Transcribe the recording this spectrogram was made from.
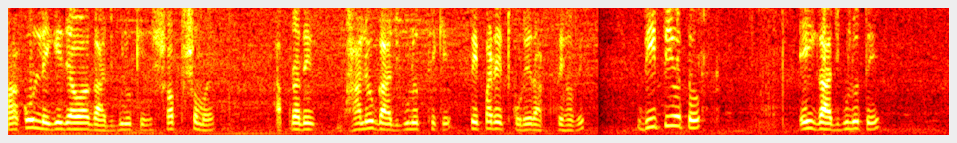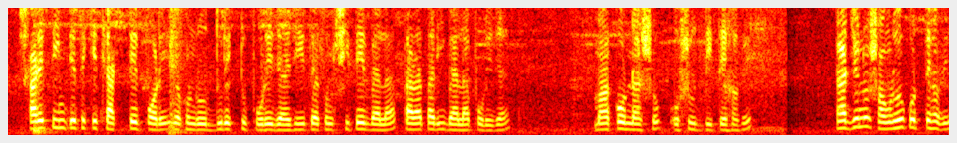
মাকড় লেগে যাওয়া গাছগুলোকে সব সময় আপনাদের ভালো গাছগুলোর থেকে সেপারেট করে রাখতে হবে। দ্বিতীয়ত এই গাছগুলোতে সাড়ে তিনটে থেকে চারটের পরে যখন রোদ্দুর একটু পড়ে যায়, যেহেতু এখন শীতের বেলা, তাড়াতাড়ি বেলা পড়ে যায়, মাকড়নাশক ওষুধ দিতে হবে। তার জন্য সংগ্রহ করতে হবে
